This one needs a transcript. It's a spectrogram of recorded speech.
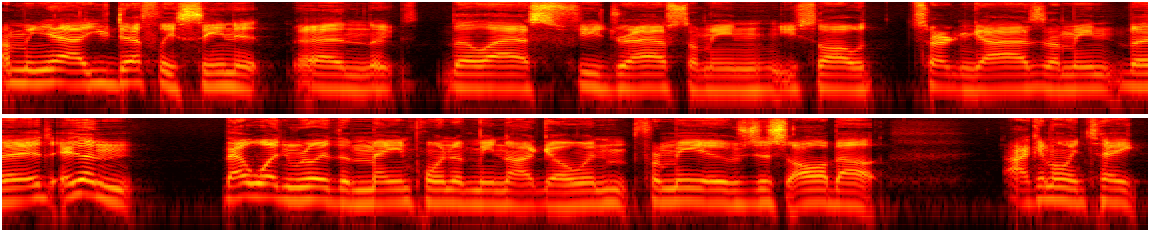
I mean, yeah, you definitely seen it in the, the last few drafts. I mean, you saw it with certain guys. I mean, but it, it doesn't. That wasn't really the main point of me not going. For me, it was just all about I can only take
